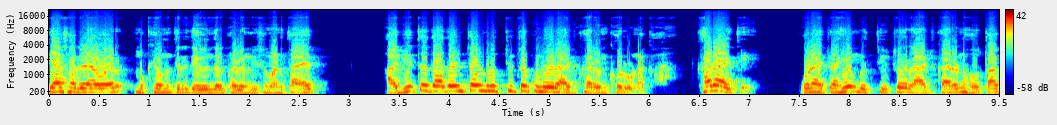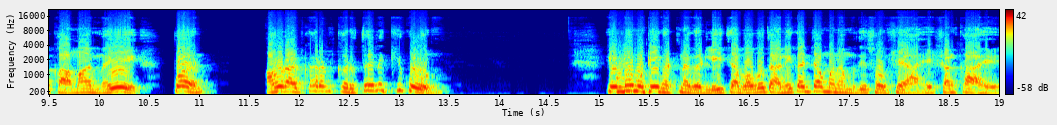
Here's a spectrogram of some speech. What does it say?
या सगळ्यावर मुख्यमंत्री देवेंद्र फडणवीस म्हणतायत अजितदादांच्या मृत्यूचं कुणी राजकारण करू नका. खरं आहे ते. कोणाच्याही मृत्यूचं राजकारण होता कामा नये पण अहो राजकारण करतंय नक्की कोण? एवढी मोठी घटना घडली त्याबाबत अनेकांच्या मनामध्ये संशय आहे शंका आहे.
